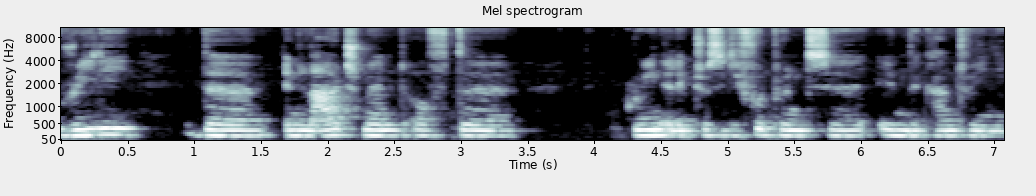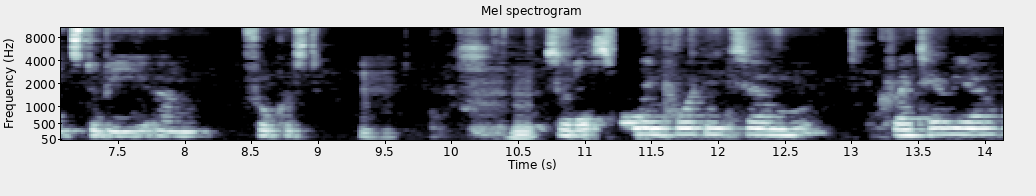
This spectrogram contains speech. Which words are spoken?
really the enlargement of the green electricity footprint uh, in the country needs to be um, focused. So that's one important um, criteria.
